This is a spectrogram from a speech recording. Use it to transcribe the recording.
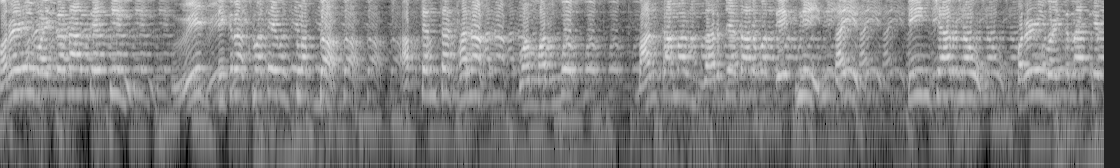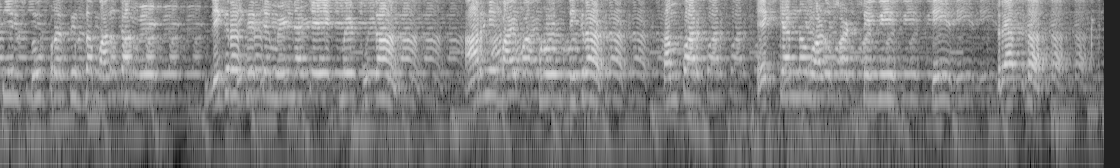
परळी वैद्यनाथ येथील वीट दिग्रसमध्ये उपलब्ध. अत्यंत ठणक व मजबूत बांधकामास दर्जेदार व देखणी सहित तीन चार नऊ परळी वैद्यनाथ येथील सुप्रसिद्ध बांधकाम दिग्रस येथे मिळण्याचे एकमेव ठिकाण. Arni bypass road Digras. संपर्क एक्क्याण्णव अडुसष्ट तेवीस तीस त्र्याहत्तर.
